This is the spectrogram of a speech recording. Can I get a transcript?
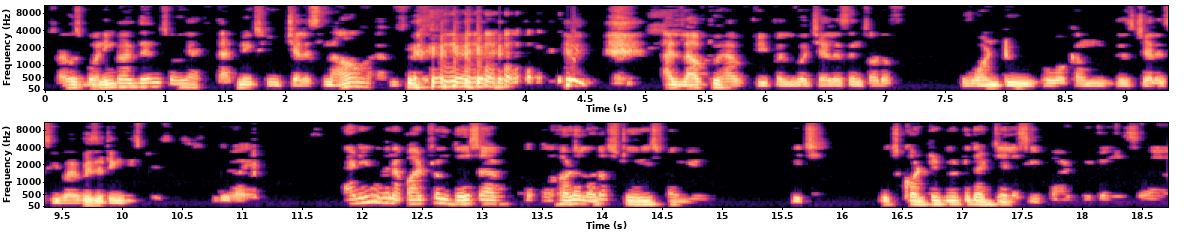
So I was burning back then, so yeah, that makes you jealous now. I love to have people who are jealous and sort of want to overcome this jealousy by visiting these places. Right. And even apart from this, I've heard a lot of stories from you, which which contribute to that jealousy part because uh,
